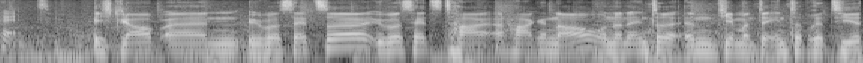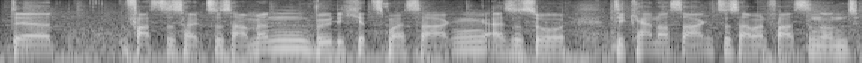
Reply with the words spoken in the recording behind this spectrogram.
Penso. Ich glaube, ein Übersetzer übersetzt haargenau und, ein und jemand, der interpretiert, der fasst es halt zusammen, würde ich jetzt mal sagen. Also so die Kernaussagen zusammenfassen und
